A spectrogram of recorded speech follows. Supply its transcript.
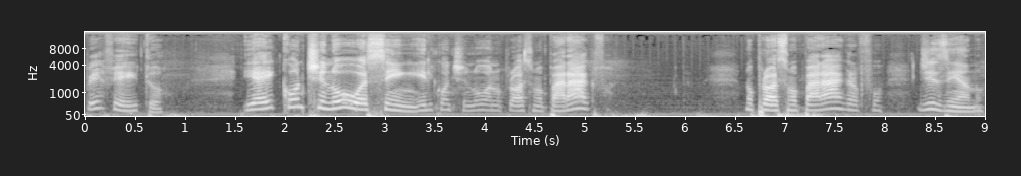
Perfeito. E aí continua assim, ele continua no próximo parágrafo, no próximo parágrafo, dizendo:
